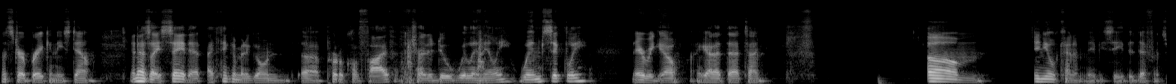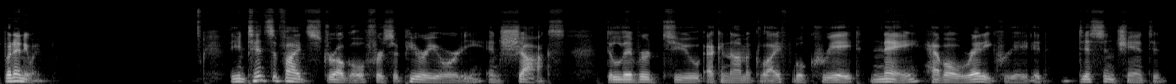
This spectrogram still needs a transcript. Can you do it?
let's start breaking these down. And as I say that, I think I'm going to go in uh, protocol five and try to do it willy nilly, whimsically. There we go. I got it that time. Um, and you'll kind of maybe see the difference. But anyway, the intensified struggle for superiority and shocks delivered to economic life will create, nay, have already created, disenchanted,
